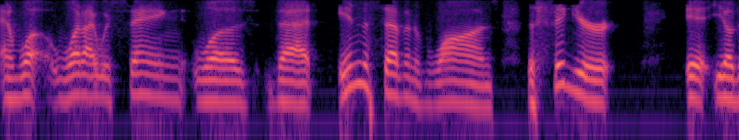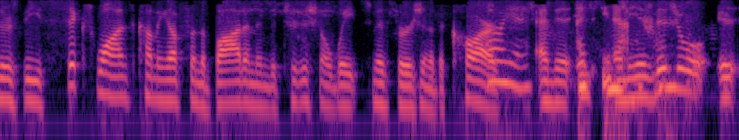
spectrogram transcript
and what what I was saying was that in the Seven of Wands, the figure, it you know, there's these six wands coming up from the bottom in the traditional Waite Smith version of the card, Oh yes. and the I've seen and that the individual, it,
